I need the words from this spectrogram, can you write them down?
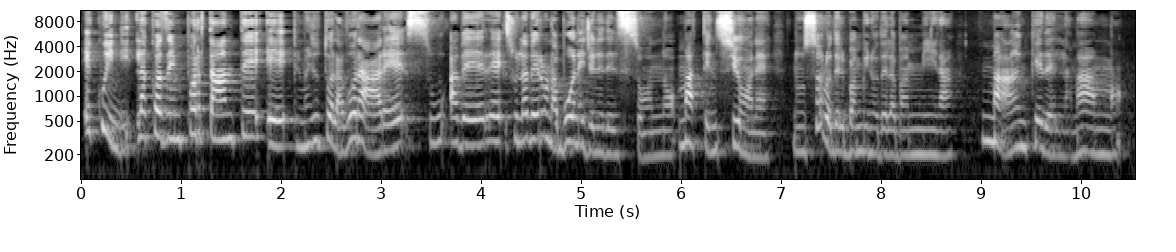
E quindi la cosa importante è prima di tutto lavorare su avere, sull'avere una buona igiene del sonno, ma attenzione, non solo del bambino o della bambina, ma anche della mamma.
